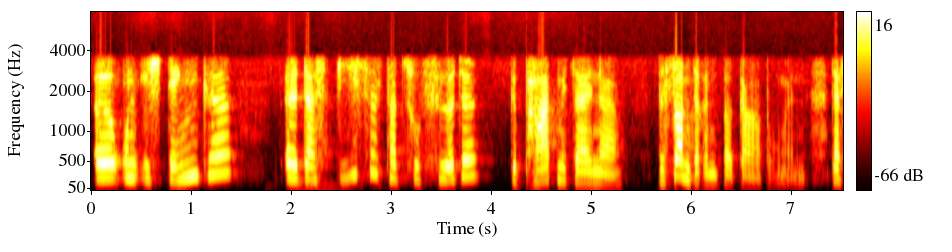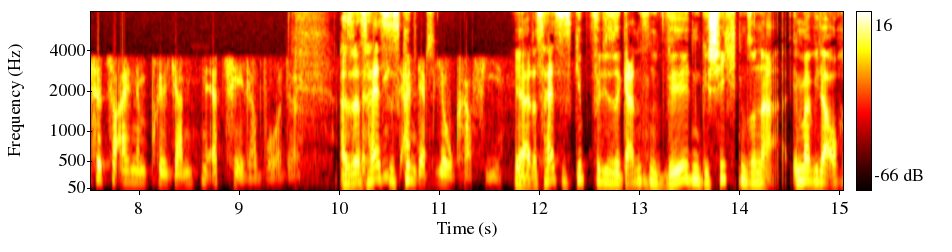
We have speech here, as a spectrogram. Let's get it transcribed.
äh, und ich denke, äh, dass dieses dazu führte, gepaart mit seiner besonderen Begabungen, dass er zu einem brillanten Erzähler wurde. Also das, heißt, liegt es an der gibt Biografie. ja, das heißt, es gibt für diese ganzen wilden Geschichten so eine immer wieder auch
